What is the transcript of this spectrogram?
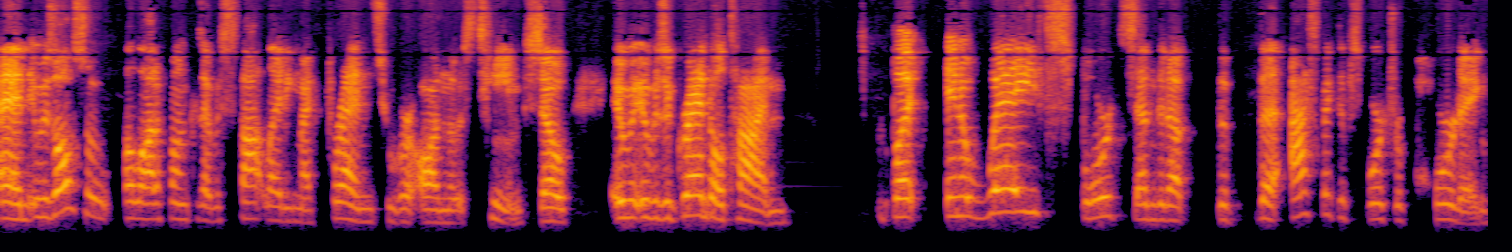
And it was also a lot of fun because I was spotlighting my friends who were on those teams. So it, it was a grand old time. But in a way, sports ended up the the aspect of sports reporting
